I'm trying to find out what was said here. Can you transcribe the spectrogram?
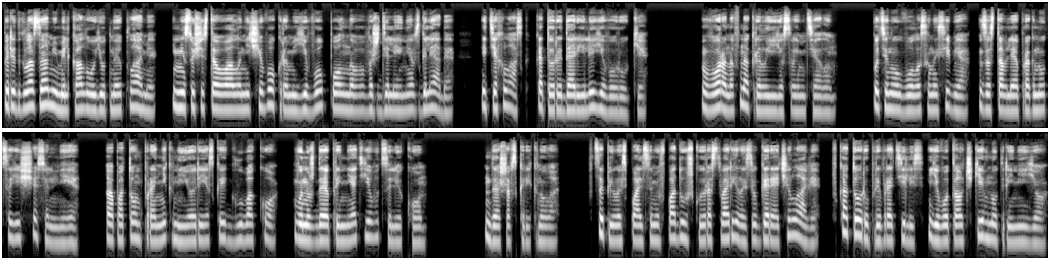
Перед глазами мелькало уютное пламя, и не существовало ничего, кроме его полного вожделения взгляда и тех ласк, которые дарили его руки. Воронов накрыл ее своим телом, потянул волосы на себя, заставляя прогнуться еще сильнее, а потом проник в нее резко и глубоко, вынуждая принять его целиком. Даша вскрикнула, вцепилась пальцами в подушку и растворилась в горячей лаве, в которую превратились его толчки внутри нее.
